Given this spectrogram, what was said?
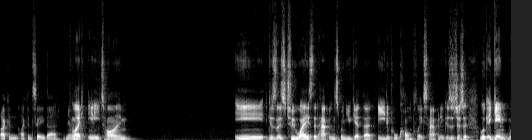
I can I can see that. Know, like anytime because there's two ways that happens when you get that Oedipal complex happening because it's just a, look again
